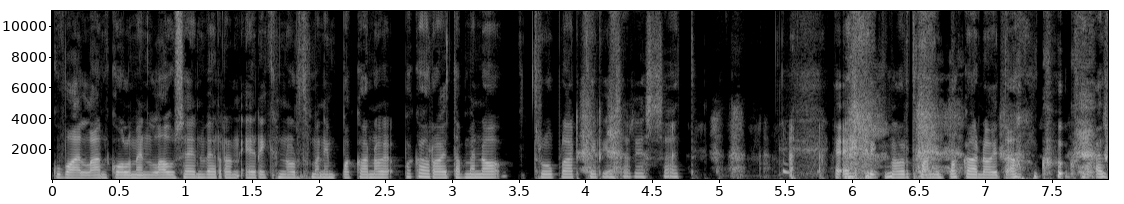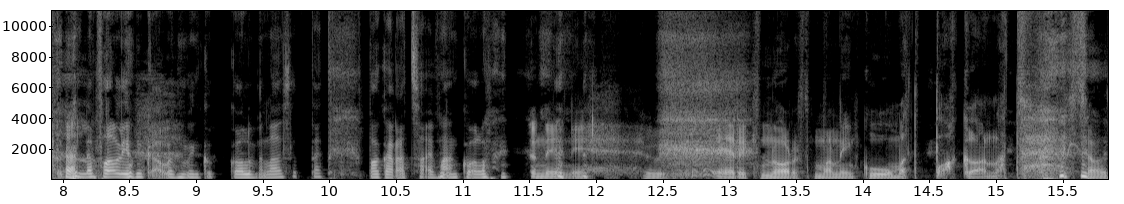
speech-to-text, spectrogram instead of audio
kuvaillaan kolmen lauseen verran Erik Northmanin pakano, pakaroita meno True Blood-kirjasarjassa. Että Erik Northmanin pakanoita on kuvailtu kyllä paljon kauemmin kuin kolme lausetta. Pakarat sai vain kolme. niin, niin. Erik Northmanin kuumat pakanat. Se on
